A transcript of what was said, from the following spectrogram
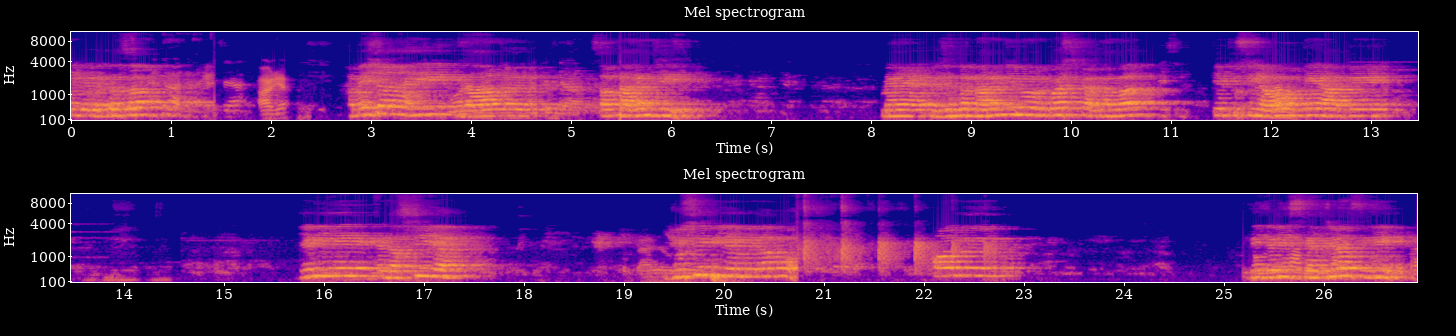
ਮਿੱਤਰ ਸਾਹਿਬ ਆ ਗਿਆ ਹਮੇਸ਼ਾ ਹੀ ਨਾਲ ਸਭ ਨਾਰੰਗ ਜੀ ਮੈਂ ਰਜਿੰਦਰ ਨਾਰੰਗ ਜੀ ਨੂੰ ਰਿਕੁਐਸਟ ਕਰਦਾ ਹਾਂ ਕਿ ਤੁਸੀਂ ਆਓ ਅੱਗੇ ਆ ਕੇ ਜਿਹੜੀ ਇਹ ਇੰਡਸਟਰੀ ਹੈ ਯੂਸੀਪੀਐਮ ਦਾ ਉਹ ਔਰ ਦੀ ਜਿਹੜੀ ਸਰਜਣਾ ਸੀਗੀ,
